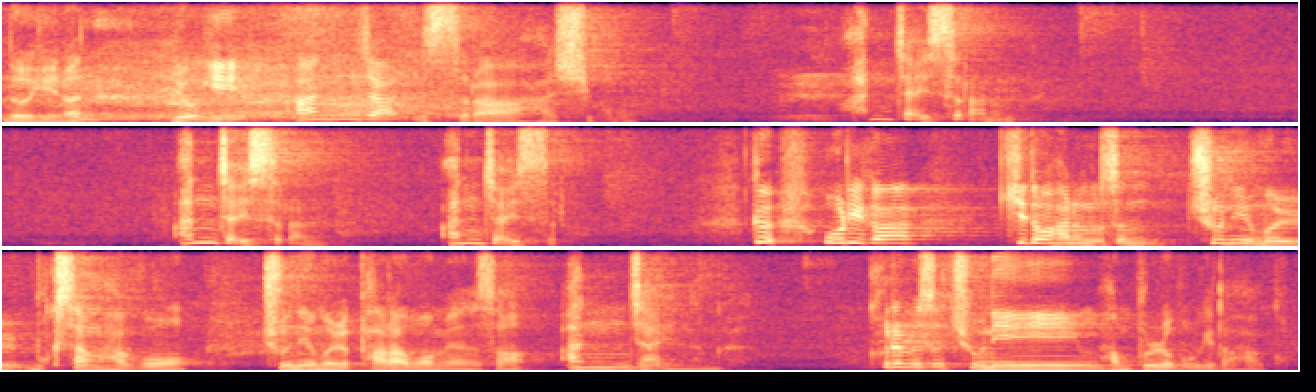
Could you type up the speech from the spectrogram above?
너희는 여기 앉아 있으라 하시고 앉아 있으라는 거예요. 앉아 있으라는 앉아 있으라. 그 우리가 기도하는 것은 주님을 묵상하고 주님을 바라보면서 앉아 있는 거예요. 그러면서 주님 한 불러보기도 하고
